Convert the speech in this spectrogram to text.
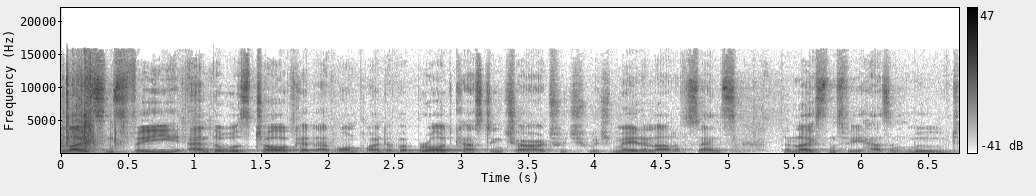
License fee, and there was talk at, at one point of a broadcasting charge, which, which made a lot of sense. The license fee hasn't moved.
